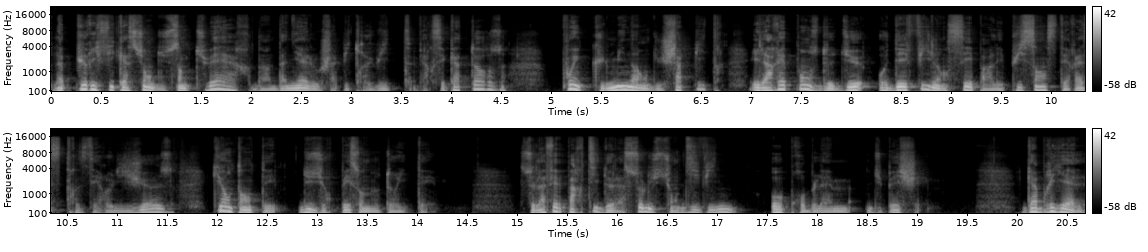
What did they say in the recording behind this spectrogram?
La purification du sanctuaire dans Daniel au chapitre 8, verset 14, point culminant du chapitre, est la réponse de Dieu aux défis lancés par les puissances terrestres et religieuses qui ont tenté d'usurper son autorité. Cela fait partie de la solution divine au problème du péché. Gabriel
